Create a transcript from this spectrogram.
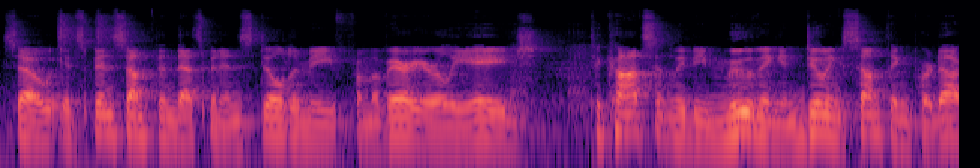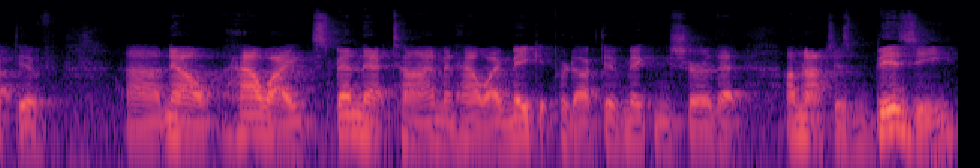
So it's been something that's been instilled in me from a very early age to constantly be moving and doing something productive. Uh, now, how I spend that time and how I make it productive, making sure that I'm not just busy,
